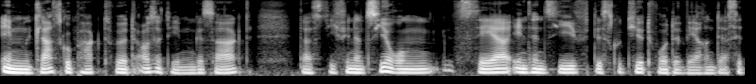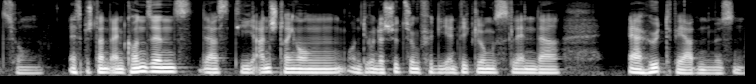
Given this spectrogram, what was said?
Im Glasgow-Pakt wird außerdem gesagt, dass die Finanzierung sehr intensiv diskutiert wurde während der Sitzung. Es bestand ein Konsens, dass die Anstrengungen und die Unterstützung für die Entwicklungsländer erhöht werden müssen,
